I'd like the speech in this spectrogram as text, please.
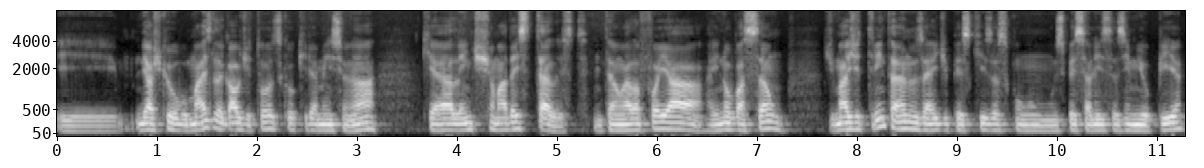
E, e acho que o mais legal de todos que eu queria mencionar que é a lente chamada Stellest. Então ela foi a, a inovação de mais de 30 anos aí de pesquisas com especialistas em miopia.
